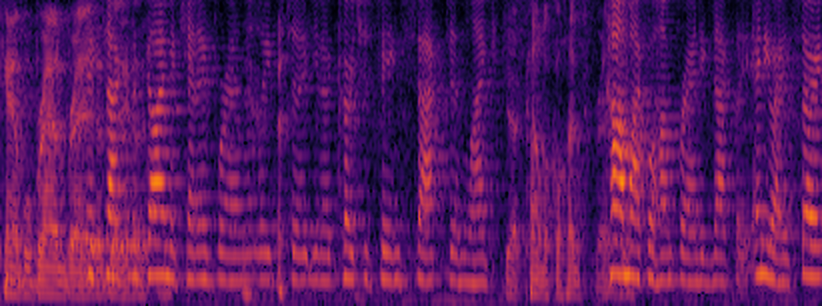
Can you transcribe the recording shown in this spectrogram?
Campbell Brown brand. exactly the, the Guy McKenna brand that leads to you know coaches being sacked and like Yeah, Carmichael Hunt brand. Carmichael Hunt brand exactly. Anyway, so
